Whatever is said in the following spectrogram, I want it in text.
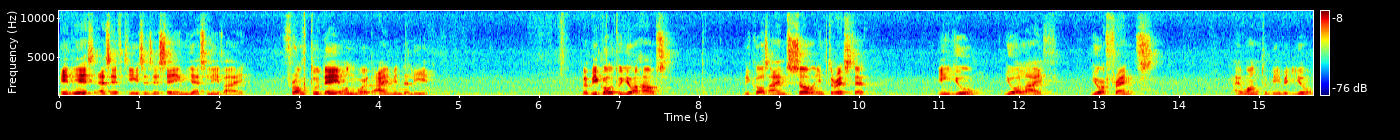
it is as if Jesus is saying, Yes, Levi, from today onward, I am in the lead. But we go to your house because I am so interested in you, your life, your friends. I want to be with you.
